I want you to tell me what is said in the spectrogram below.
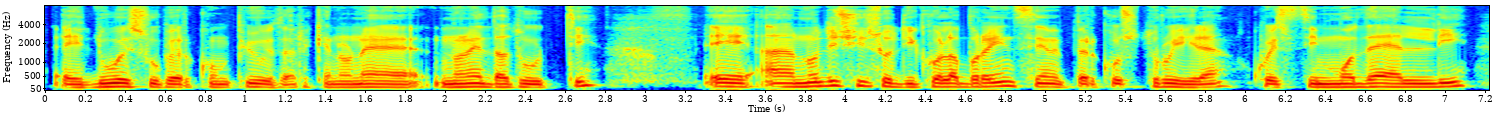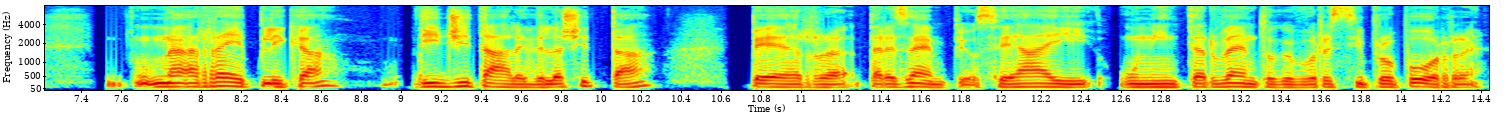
e due supercomputer che non è, non è da tutti e hanno deciso di collaborare insieme per costruire questi modelli, una replica digitale della città per, per esempio, se hai un intervento che vorresti proporre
